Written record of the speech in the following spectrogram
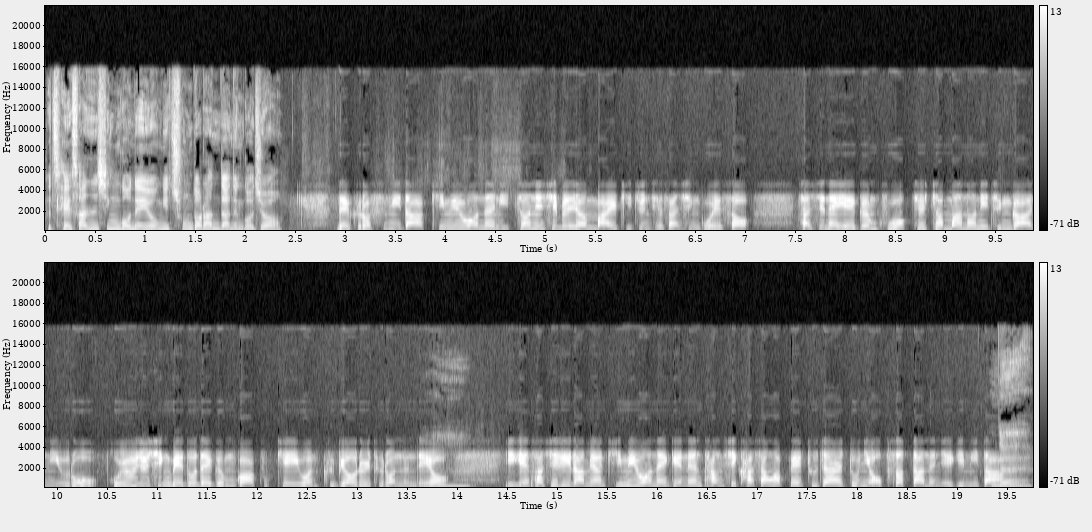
그 재산 신고 내용이 충돌한다는 거죠. 네, 그렇습니다. 김 의원은 2021년 말 기준 재산 신고에서 자신의 예금 9억 7천만 원이 증가한 이유로 보유 주식 매도 대금과 국회의원 급여를 들었는데요. 음. 이게 사실이라면 김 의원에게는 당시 가상화폐에 투자할 돈이 없었다는 얘기입니다. 네.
